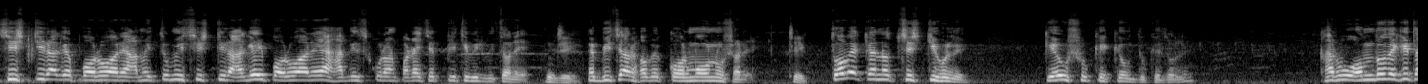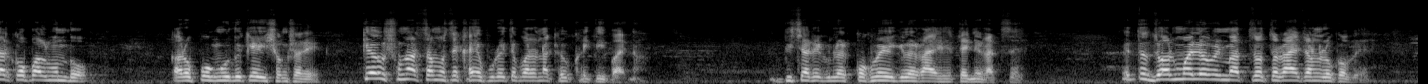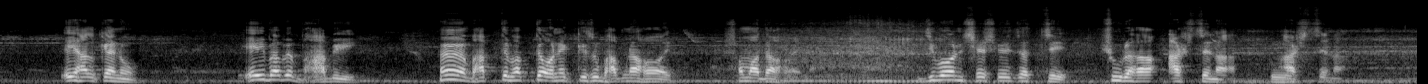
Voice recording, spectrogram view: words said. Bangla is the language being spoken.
সৃষ্টির আগে পরোয়ারে আমি তুমি সৃষ্টির আগেই পরোয়ারে হাদিস কোরআন পাঠাইছে পৃথিবীর ভিতরে। বিচার হবে কর্ম অনুসারে। ঠিক। তবে কেন সৃষ্টি হলে? কেউ সুখে কেউ দুঃখে জ্বলে। কারও অন্ধ দেখি তার কপাল মন্দ কারও পঙ্গু দেখে এই সংসারে। কেউ সোনার চামচে খাইয়ে ফুরাইতে পারে না কেউ খাইতেই পায় না। বিচার এগুলোর কবে এগুলো রায় টেনে রাখছে? এ তো জন্মাইল মাত্র তো রায় টানলো কবে? এই হাল কেন? এইভাবে ভাবি। হ্যাঁ ভাবতে ভাবতে অনেক কিছু ভাবনা হয় সমাধা হয় না। জীবন শেষ হয়ে যাচ্ছে সুরাহা আসছে না আসছে না।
